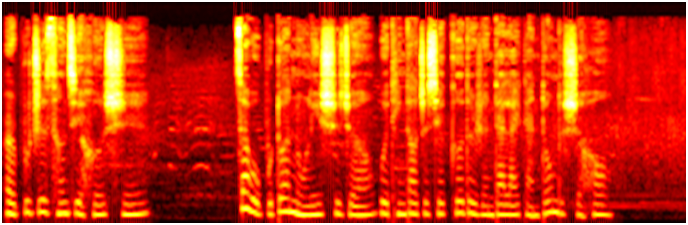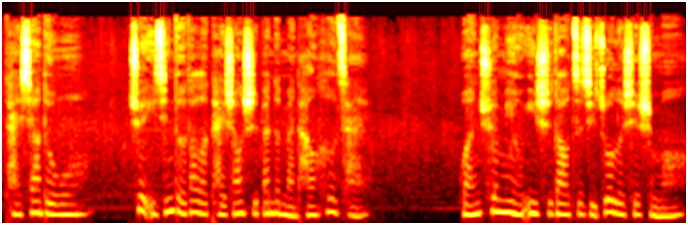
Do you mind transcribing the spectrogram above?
而不知曾几何时，在我不断努力试着为听到这些歌的人带来感动的时候，台下的我却已经得到了台上诗般的满堂喝彩，完全没有意识到自己做了些什么。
